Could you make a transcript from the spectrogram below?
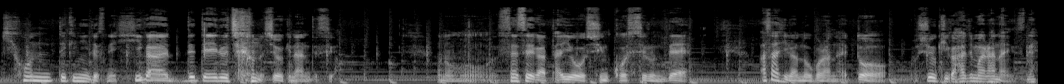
基本的にですね、日が出ている時間の仕置きなんですよ。あの、先生が太陽を進行してるんで、朝日が昇らないと、仕置きが始まらないんですね。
